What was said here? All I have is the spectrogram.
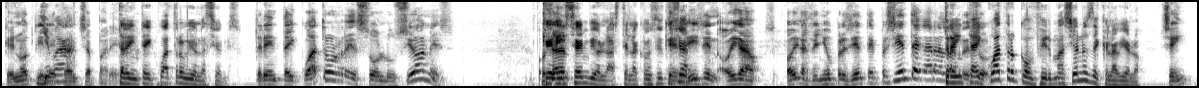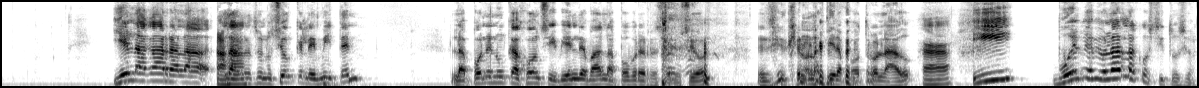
que no tiene cancha pareja. 34 violaciones. 34 resoluciones. Que dicen violaste la Constitución. Que dicen, oiga, oiga, señor presidente, el presidente agarra la 34 confirmaciones de que la violó. Sí. Y él agarra la, la resolución que le emiten la pone en un cajón si bien le va la pobre resolución, es decir, que no la tira para otro lado, y vuelve a violar la Constitución.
